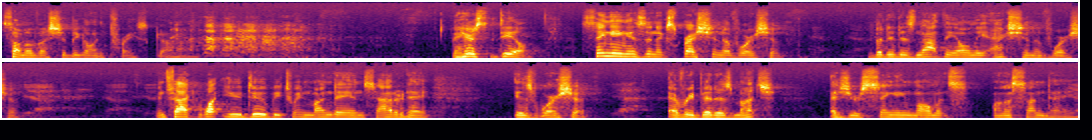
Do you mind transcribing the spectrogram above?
Some of us should be going, Praise God. but here's the deal singing is an expression of worship but it is not the only action of worship. In fact, what you do between Monday and Saturday is worship. Every bit as much as your singing moments on a Sunday.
